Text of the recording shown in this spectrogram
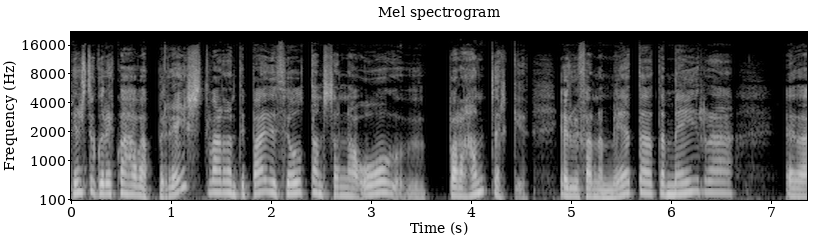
finnst ykkur eitthvað að hafa breyst varðandi bæði þjóðdansana og bara handverkið? Erum við farin að meta þetta meira eða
